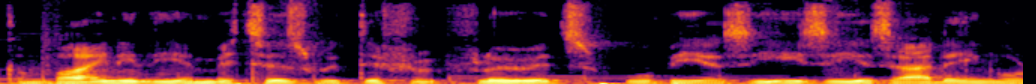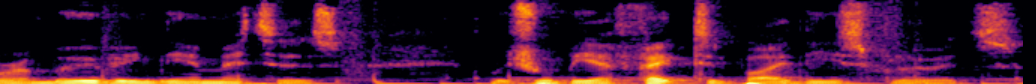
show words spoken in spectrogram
Combining the emitters with different fluids will be as easy as adding or removing the emitters, which will be affected by these fluids.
